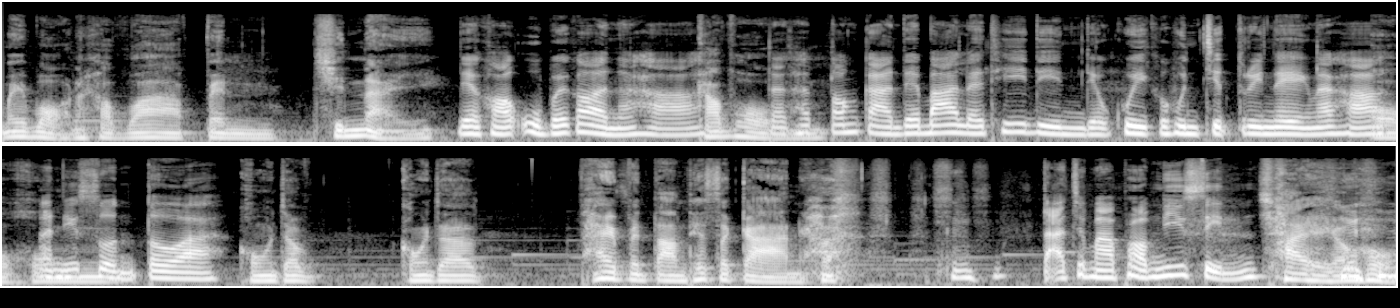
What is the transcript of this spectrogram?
ไม่บอกนะครับว่าเป็นชิ้นไหน เดี๋ยวขออุบไว้ก่อนนะคะครับผมแต่ถ้าต้องการได้บ้านและที่ดิน เดี๋ยวคุยกับคุณจิตรินเองนะคะโอ้คงอันนี้ส่วนตัว คงจะคงจะให้เป็นตามเทศกาลครับแต่อาจจะมาพร้อมหนี้สิน ใช่ครับผม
